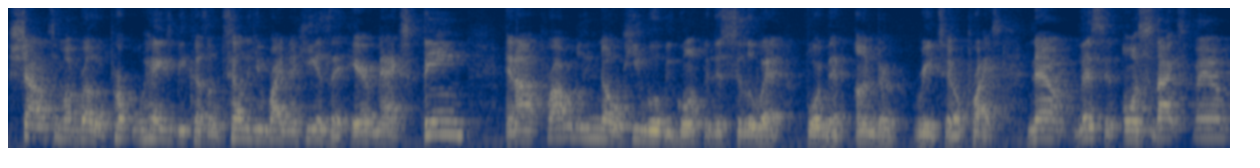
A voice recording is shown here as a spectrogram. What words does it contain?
Shout out to my brother Purple Haze because I'm telling you right now, he is an Air Max fiend. And I probably know he will be going for this silhouette for that under retail price. Now, listen, on Snipes fam,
